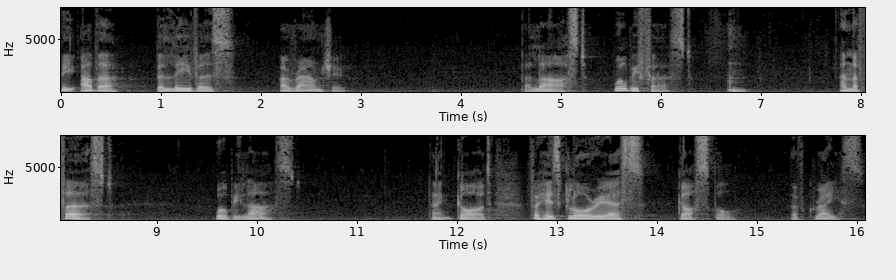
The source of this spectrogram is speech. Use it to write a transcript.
the other believers around you. The last will be first, and the first will be last. Thank God for his glorious gospel of grace.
